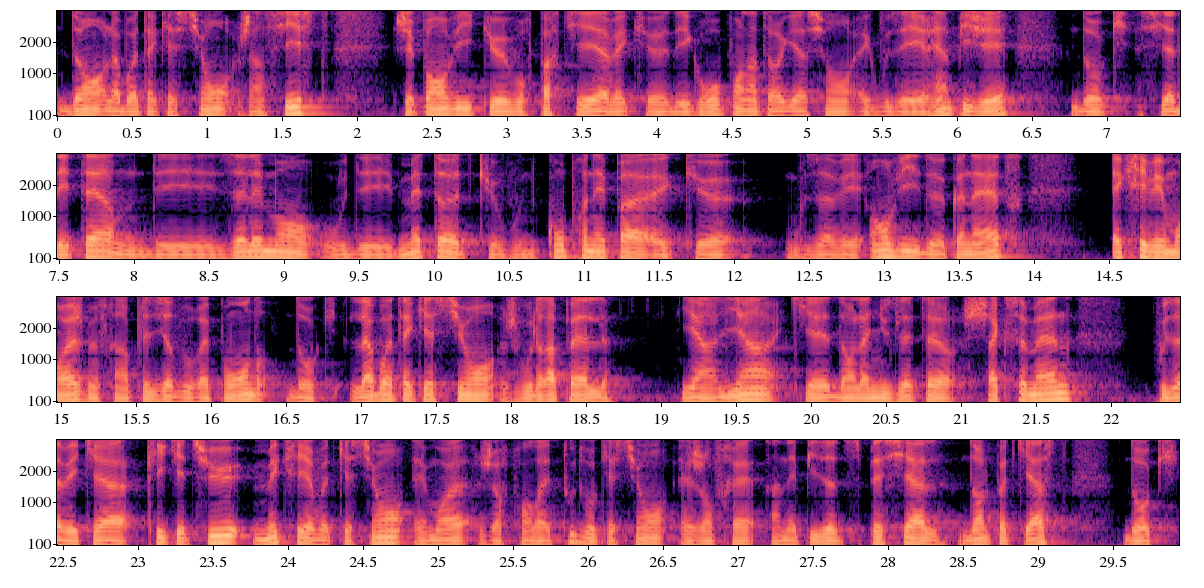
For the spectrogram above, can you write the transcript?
dans la boîte à questions, j'insiste. J'ai pas envie que vous repartiez avec euh, des gros points d'interrogation et que vous ayez rien pigé. Donc, s'il y a des termes, des éléments ou des méthodes que vous ne comprenez pas et que vous avez envie de connaître, écrivez-moi, je me ferai un plaisir de vous répondre. Donc, la boîte à questions, je vous le rappelle, il y a un lien qui est dans la newsletter chaque semaine. Vous avez qu'à cliquer dessus, m'écrire votre question et moi, je reprendrai toutes vos questions et j'en ferai un épisode spécial dans le podcast. Donc,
